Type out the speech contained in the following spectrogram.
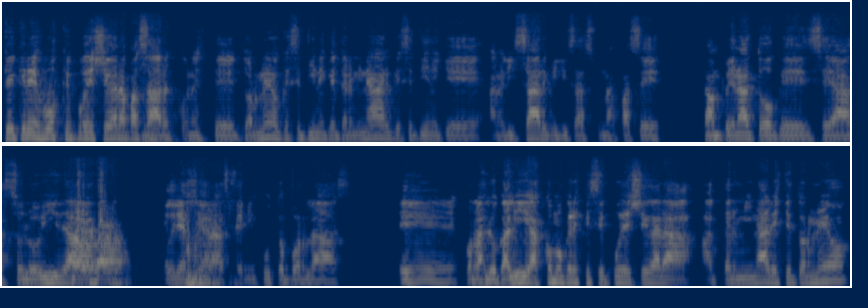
¿qué crees vos que puede llegar a pasar con este torneo que se tiene que terminar, que se tiene que analizar, que quizás una fase campeonato que sea solo ida podría llegar a ser injusto por las, eh, por las localías? ¿Cómo crees que se puede llegar a terminar este torneo?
